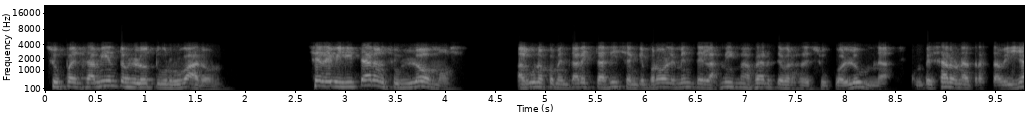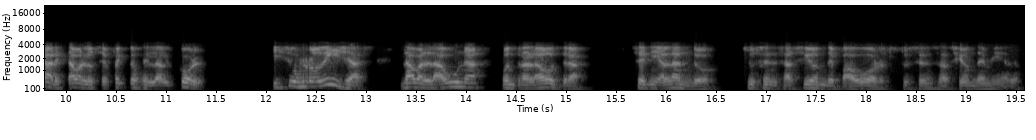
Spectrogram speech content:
sus pensamientos lo turbaron, se debilitaron sus lomos. Algunos comentaristas dicen que probablemente las mismas vértebras de su columna empezaron a trastabillar, estaban los efectos del alcohol, y sus rodillas daban la una contra la otra, señalando su sensación de pavor, su sensación de miedo.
